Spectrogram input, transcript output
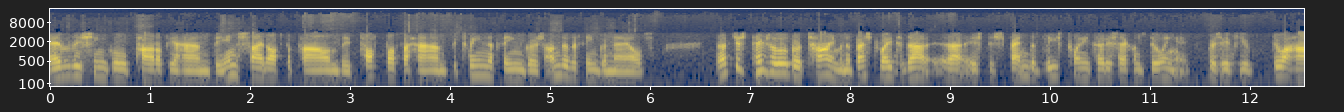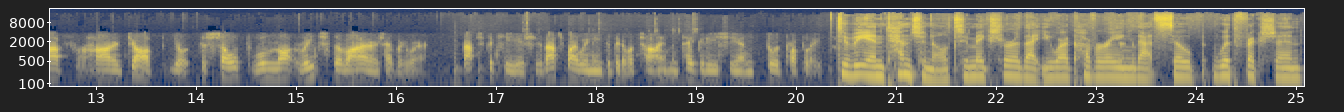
every single part of your hand, the inside of the palm, the top of the hand, between the fingers, under the fingernails, that just takes a little bit of time, and the best way to that uh, is to spend at least 20, 30 seconds doing it. Because if you do a half-hearted job, your, the soap will not reach the virus everywhere. That's the key issue. That's why we need a bit of a time and take it easy and do it properly. To be intentional, to make sure that you are covering yes. that soap with friction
